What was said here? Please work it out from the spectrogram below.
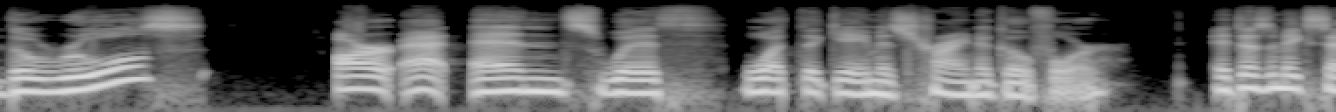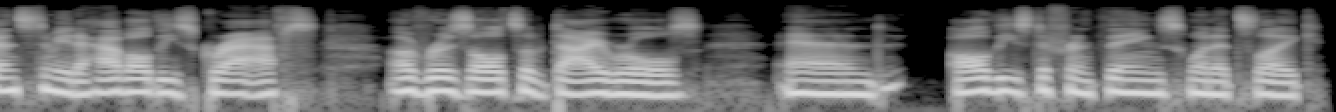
the rules are at ends with what the game is trying to go for. It doesn't make sense to me to have all these graphs of results of die rolls and all these different things when it's like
